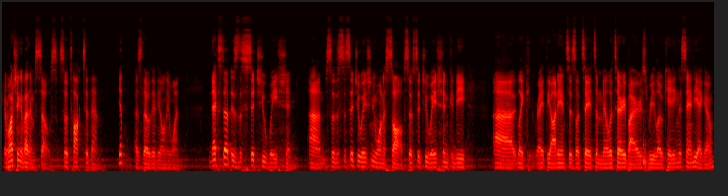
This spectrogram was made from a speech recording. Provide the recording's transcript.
they're watching it by themselves so talk to them Yep. as though they're the only one. Next up is the situation. Um, so this is a situation you want to solve. So situation could be uh, like right. The audience is let's say it's a military buyer who's relocating to San Diego.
